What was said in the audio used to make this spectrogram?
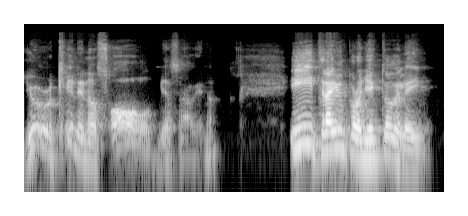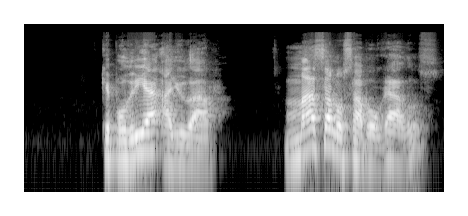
you're killing us all, ya saben, ¿no? Y trae un proyecto de ley que podría ayudar más a los abogados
